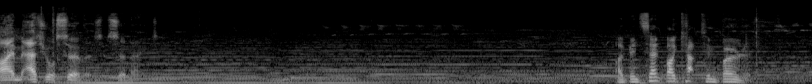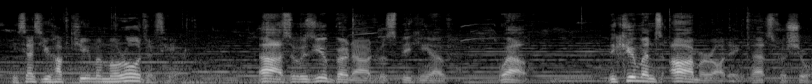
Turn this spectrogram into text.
I'm at your service, Sir Knight. I've been sent by Captain Bernard. He says you have Cuman marauders here. Ah, so it was you Bernard was speaking of. Well, the Cumans are marauding, that's for sure.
